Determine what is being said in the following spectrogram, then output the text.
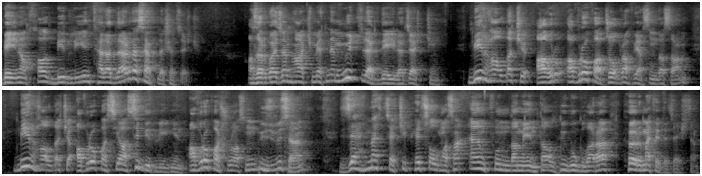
beynəlxalq birliyin tələbləri də sərtləşəcək. Azərbaycan hakimiyyətinə mütləq deyiləcək ki, bir halda ki Avropa coğrafiyasındasan, bir halda ki Avropa siyasi birliyinin, Avropa Şurasının üzvüsən, zəhmət çəkib heç olmasa ən fundamental hüquqlara hörmət edəcəksən.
